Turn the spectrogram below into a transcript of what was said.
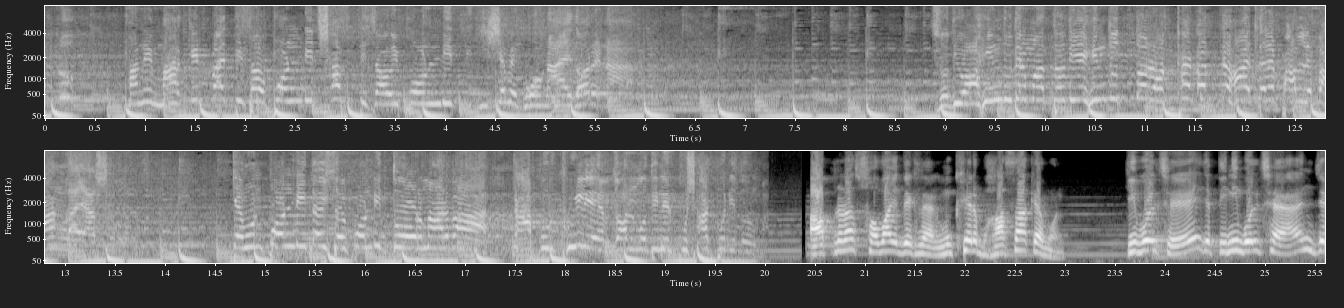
একটু মানে মার্কেট পাইতে চাও, পণ্ডিত শাস্তি চাও, ওই পণ্ডিত হিসেবে গোনায় ধরে না। যদি অহিন্দুদের মধ্য দিয়ে হিন্দুত্ব রক্ষা করতে হয়, তাহলে পারলে বাংলায় আসো। কেমন পণ্ডিত হইছে? পণ্ডিত দৌড় মারবা, কাপড় খুলে জন্মদিনের পোশাক পরি দৌড় আপনারা সবাই দেখলেন মুখের ভাষা কেমন। কি বলছে? যে তিনি বলছেন যে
